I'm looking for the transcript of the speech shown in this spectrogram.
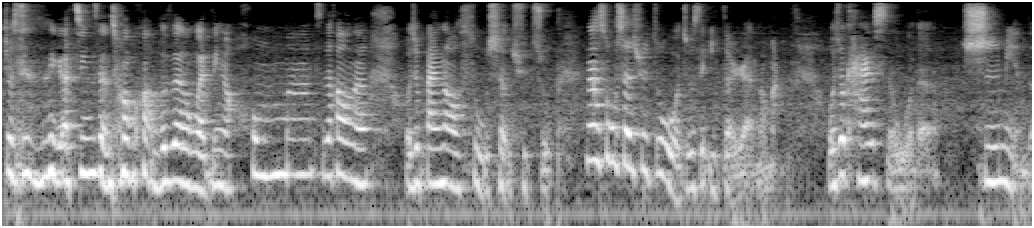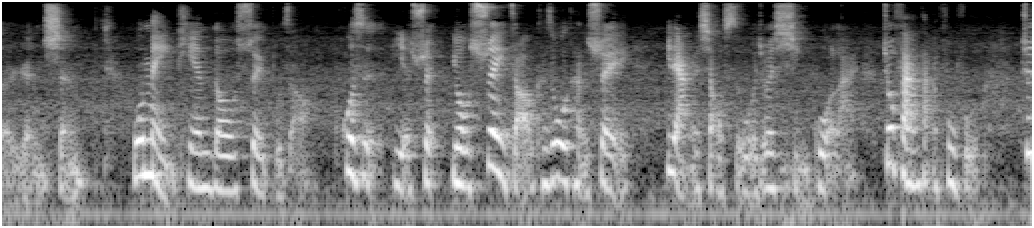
就是那个精神状况不是很稳定的轰妈之后呢，我就搬到宿舍去住。那宿舍去住，我就是一个人了嘛。我就开始我的失眠的人生，我每天都睡不着，或是也睡有睡着，可是我可能睡一两个小时，我就会醒过来，就反反复复，就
